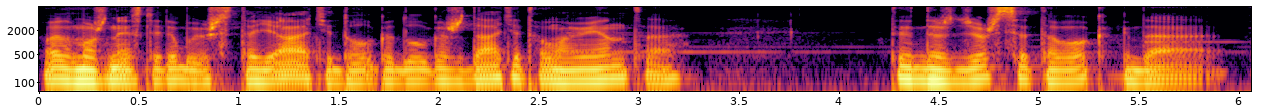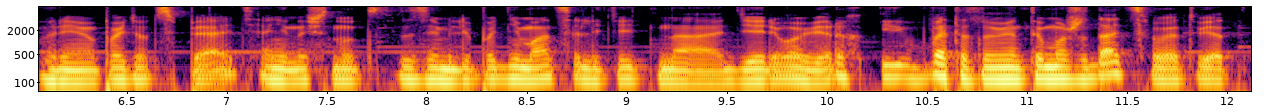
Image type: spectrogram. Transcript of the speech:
Возможно, если ты будешь стоять и долго-долго ждать этого момента, ты дождешься того, когда время пойдет вспять, они начнут с земли подниматься, лететь на дерево вверх, и в этот момент ты можешь дать свой ответ.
